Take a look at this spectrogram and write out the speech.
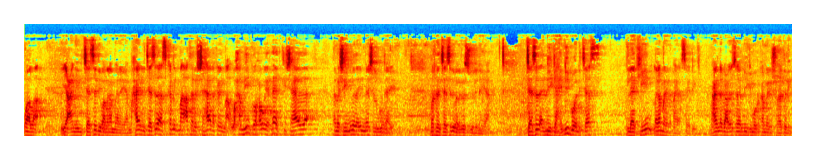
Waa la yani nijaasadii waa laga maydhaya maxaa yeele nijaasadaas ka mid maha athar shahaada ka mid maha waxa muhiimka waxa wey raadkii shahaadada ama shaydnimada in meesha lagu daayo. Marka nijaasadii waa laga zuulinaya nijaasada aan dhiig ahayn dhiiggu waa nijaas laakiin laga maydhi maayo asaga dhiigi maxaa nabig alay slam dhigi muna ka maydhay shuhadadii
